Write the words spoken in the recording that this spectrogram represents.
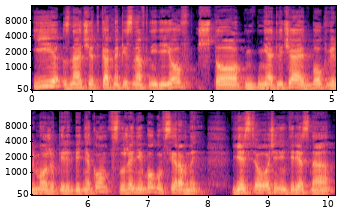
И, значит, как написано в книге Йов, что не отличает Бог вельможу перед бедняком, в служении Богу все равны. Есть очень интересно,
